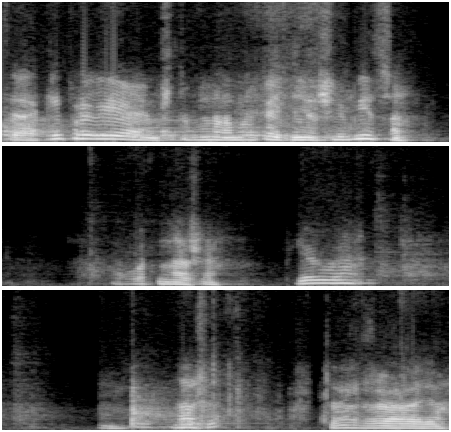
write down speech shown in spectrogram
Так, и проверяем, чтобы нам опять не ошибиться. Вот наша первая. Наша вторая.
